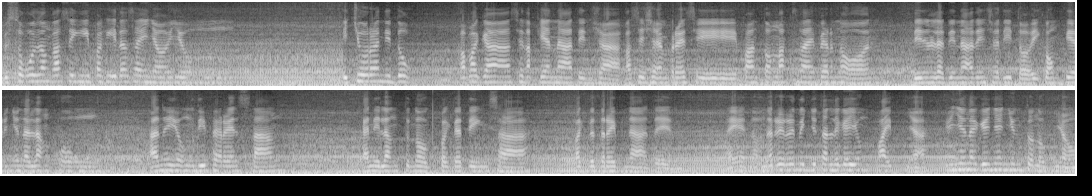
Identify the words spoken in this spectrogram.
gusto ko lang kasing ipakita sa inyo yung itsura ni Duke kapag ah, sinakyan natin siya. Kasi syempre si Phantom Max Sniper noon, dinala din natin siya dito. I-compare nyo na lang kung ano yung difference ng kanilang tunog pagdating sa pagdadrive natin. Ayan no, naririnig nyo talaga yung pipe niya. Ganyan na ganyan yung tunog nyo.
